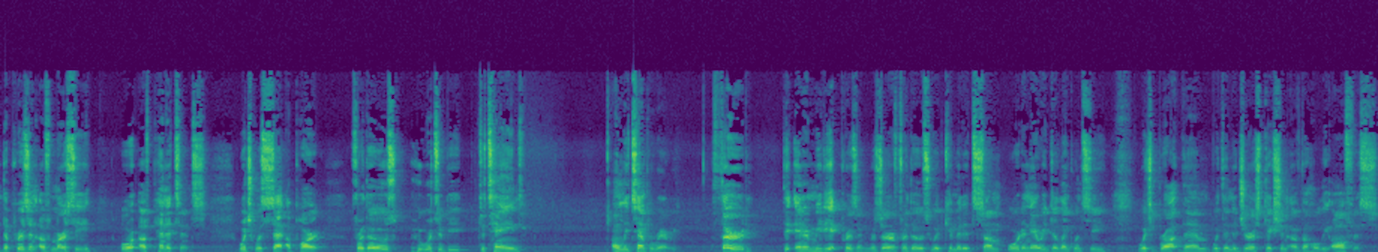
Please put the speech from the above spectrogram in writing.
the prison of mercy or of penitence, which was set apart for those who were to be detained only temporary. Third, the intermediate prison, reserved for those who had committed some ordinary delinquency which brought them within the jurisdiction of the Holy Office.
